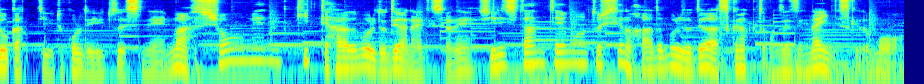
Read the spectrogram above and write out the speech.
どうかっていうところで言うとですね、まあ、正面切ってハードボイルドではないですよね。私立探偵ものとしてのハードボイルドでは少なくとも全然ないんですけども、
